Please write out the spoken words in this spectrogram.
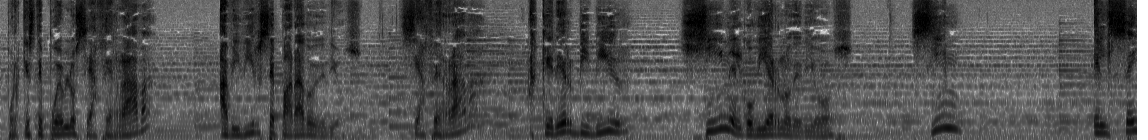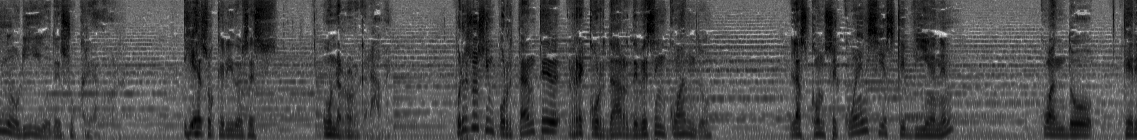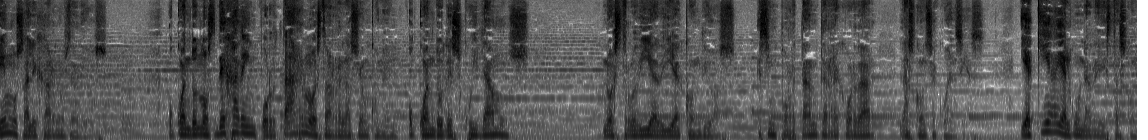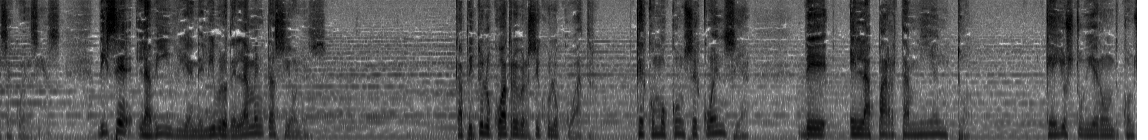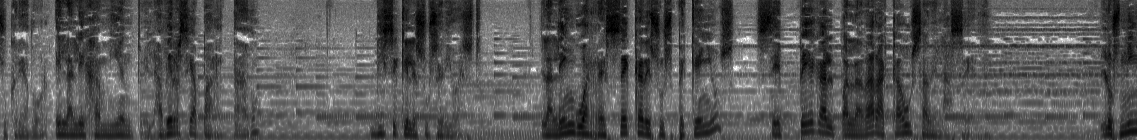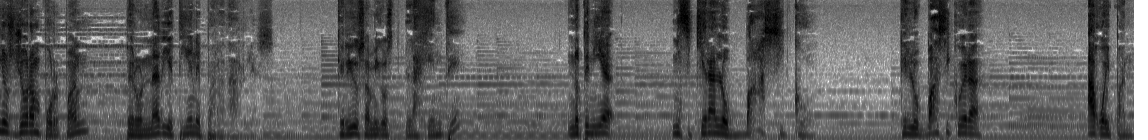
Porque este pueblo se aferraba a vivir separado de Dios. Se aferraba a querer vivir sin el gobierno de Dios, sin el señorío de su creador. Y eso, queridos, es un error grave. Por eso es importante recordar de vez en cuando las consecuencias que vienen cuando queremos alejarnos de Dios, o cuando nos deja de importar nuestra relación con Él, o cuando descuidamos nuestro día a día con Dios. Es importante recordar las consecuencias. Y aquí hay alguna de estas consecuencias. Dice la Biblia en el libro de Lamentaciones, capítulo 4 y versículo 4, que como consecuencia de el apartamiento que ellos tuvieron con su creador, el alejamiento, el haberse apartado, dice que le sucedió esto. La lengua reseca de sus pequeños se pega al paladar a causa de la sed. Los niños lloran por pan pero nadie tiene para darles. Queridos amigos, la gente no tenía ni siquiera lo básico, que lo básico era agua y pan.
